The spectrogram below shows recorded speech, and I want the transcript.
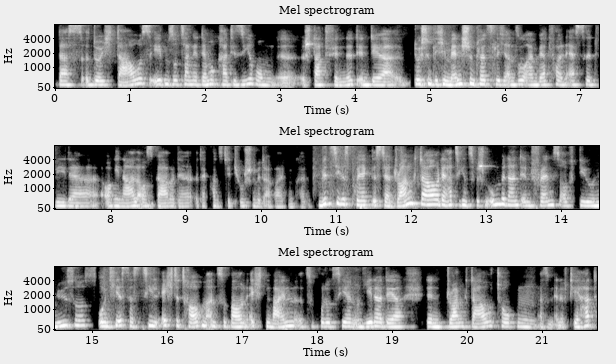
dass durch DAOs eben sozusagen eine Demokratisierung äh, stattfindet, in der durchschnittliche Menschen plötzlich an so einem wertvollen Asset wie der Originalausgabe der, der Constitution mitarbeiten können. Witziges Projekt ist der Drunk DAO, der hat sich inzwischen umbenannt in Friends of Dionysos. Und hier ist das Ziel, echte Trauben anzubauen, echten Wein äh, zu produzieren. Und jeder, der den Drunk DAO Token, also ein NFT hat,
